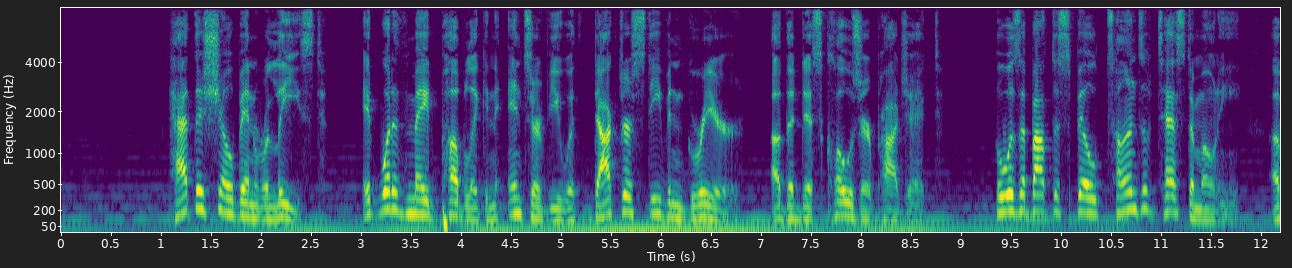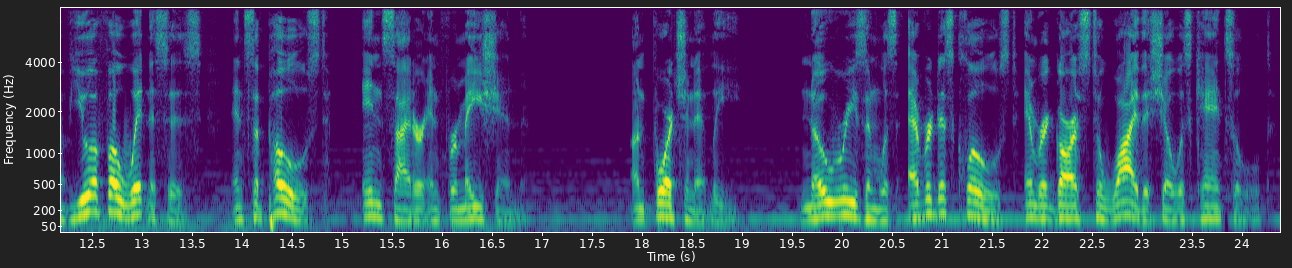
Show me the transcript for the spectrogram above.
Had the show been released, it would have made public an interview with Dr. Stephen Greer of the Disclosure Project, who was about to spill tons of testimony of UFO witnesses and supposed insider information. Unfortunately, no reason was ever disclosed in regards to why the show was canceled.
